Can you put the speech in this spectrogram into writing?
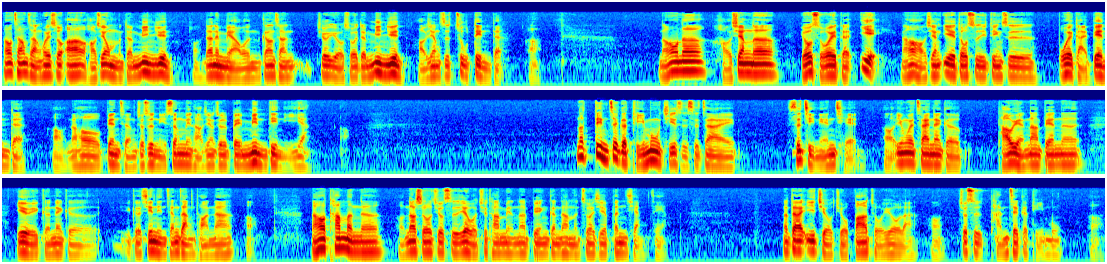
然后常常会说啊，好像我们的命运。哦，那那秒文刚才就有所谓的命运，好像是注定的啊。然后呢，好像呢有所谓的业，然后好像业都是一定是不会改变的啊。然后变成就是你生命好像就是被命定一样啊。那定这个题目其实是在十几年前啊，因为在那个桃园那边呢，也有一个那个一个心灵成长团呐啊。然后他们呢？那时候就是要我去他们那边跟他们做一些分享，这样。那大概一九九八左右了，哦，就是谈这个题目啊。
